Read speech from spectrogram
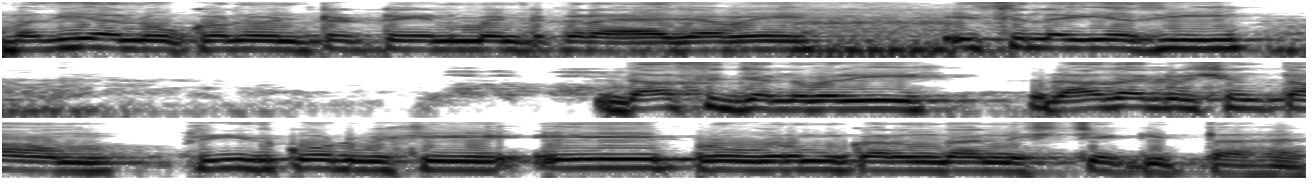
ਵਧੀਆ ਲੋਕਾਂ ਨੂੰ ਐਂਟਰਟੇਨਮੈਂਟ ਕਰਾਇਆ ਜਾਵੇ। ਇਸ ਲਈ ਅਸੀਂ 10 ਜਨਵਰੀ ਰਾਧਾ ਕ੍ਰਿਸ਼ਨ ਧਾਮ ਫਰੀਦਕੋਟ ਵਿਖੇ ਇਹ ਪ੍ਰੋਗਰਾਮ ਕਰਨ ਦਾ ਨਿਸ਼ਚੈ ਕੀਤਾ ਹੈ।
